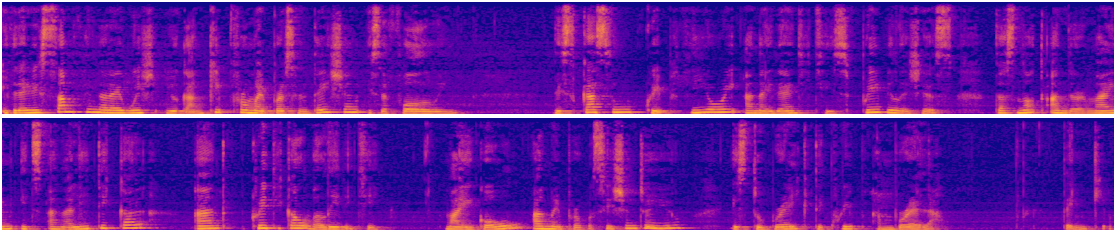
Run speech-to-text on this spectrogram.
If there is something that I wish you can keep from my presentation is the following. Discussing crip theory and identity's privileges does not undermine its analytical and critical validity. My goal and my proposition to you is to break the crip umbrella. Thank you.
